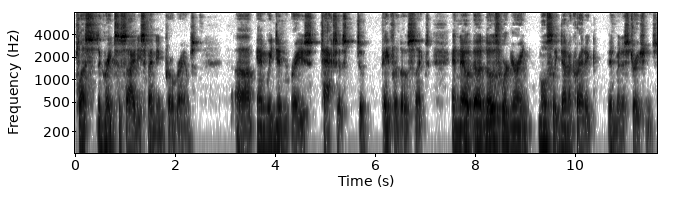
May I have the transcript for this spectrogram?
plus the Great Society spending programs. Uh, and we didn't raise taxes to pay for those things. And th- uh, those were during mostly Democratic administrations.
